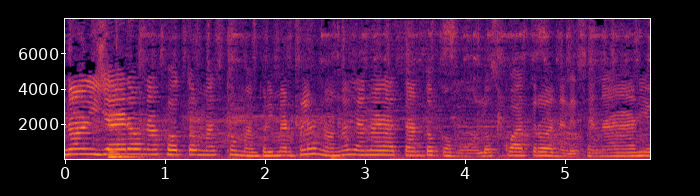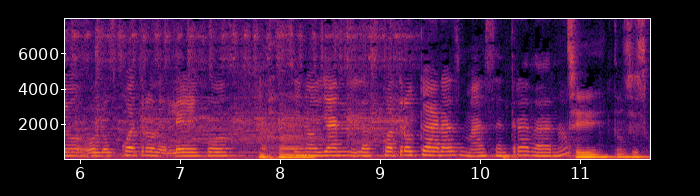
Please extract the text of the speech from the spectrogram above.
no, y ya Sí. era una foto más como en primer plano, ¿no? Ya no era tanto como los cuatro en el escenario o los cuatro de lejos, Ajá. sino ya las cuatro caras más centrada, ¿no? Sí, entonces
